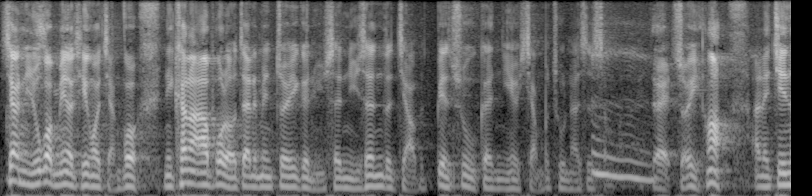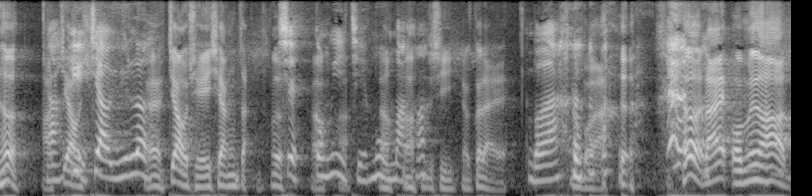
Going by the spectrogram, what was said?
像你如果没有听我讲过，你看到阿波罗在那边追一个女生，女生的脚变树根，你也想不出那是什么。嗯、对，所以哈，啊，你今后啊，寓教于乐，哎，教学相长，是公益节目嘛？啊，是要过来。没啊，没啊。好，来，我们哈，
